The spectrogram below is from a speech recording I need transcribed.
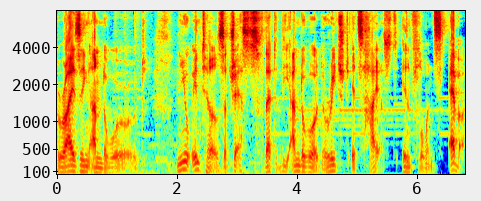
Rising Underworld. New intel suggests that the underworld reached its highest influence ever.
